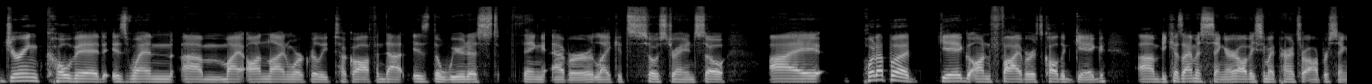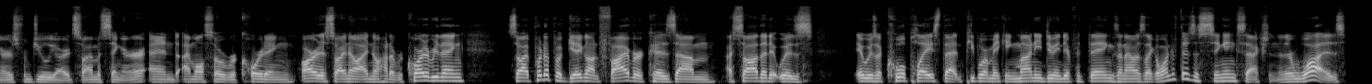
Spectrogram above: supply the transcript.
during COVID is when um, my online work really took off, and that is the weirdest thing ever. Like it's so strange. So I put up a gig on Fiverr. It's called a gig um, because I'm a singer. Obviously, my parents are opera singers from Juilliard, so I'm a singer, and I'm also a recording artist. So I know I know how to record everything. So I put up a gig on Fiverr because um, I saw that it was it was a cool place that people were making money doing different things, and I was like, I wonder if there's a singing section, and there was.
